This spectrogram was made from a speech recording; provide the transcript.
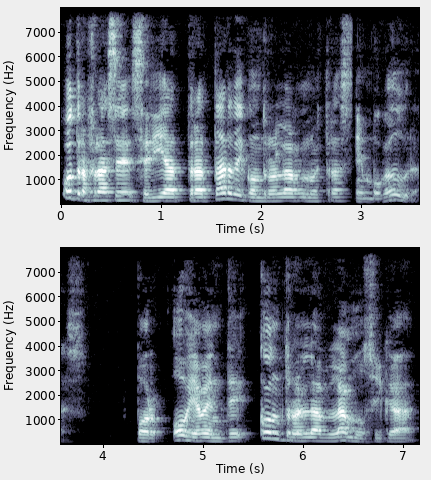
Otra frase sería tratar de controlar nuestras embocaduras, por obviamente controlar la música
